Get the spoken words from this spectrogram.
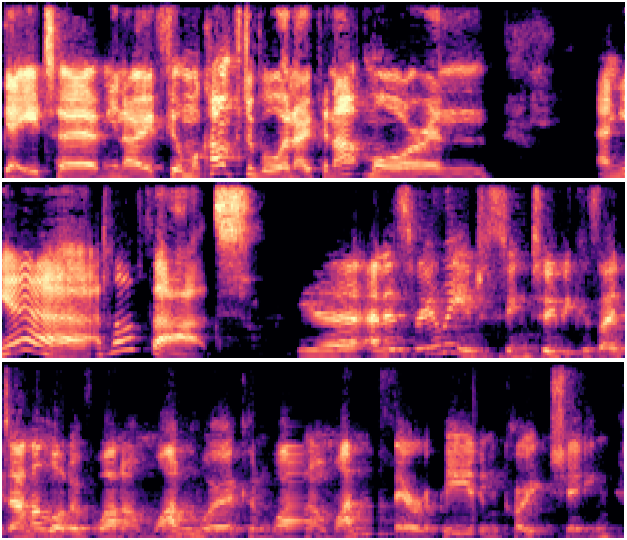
get you to, you know, feel more comfortable and open up more and and yeah, I love that. Yeah, and it's really interesting too because I'd done a lot of one on one work and one on one therapy and coaching,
